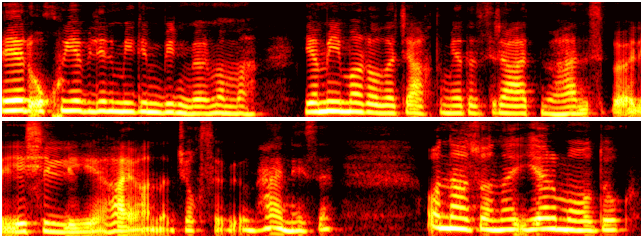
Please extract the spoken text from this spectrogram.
Eğer okuyabilir miydim bilmiyorum ama ya mimar olacaktım ya da ziraat mühendisi böyle yeşilliği, hayvanları çok seviyorum. Her neyse. Ondan sonra yarım olduk.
